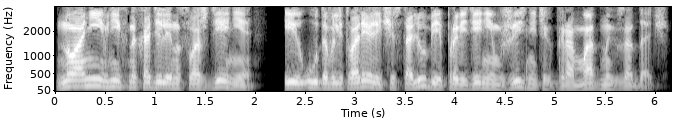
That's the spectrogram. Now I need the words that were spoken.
Но они в них находили наслаждение и удовлетворяли честолюбие проведением в жизни этих громадных задач.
